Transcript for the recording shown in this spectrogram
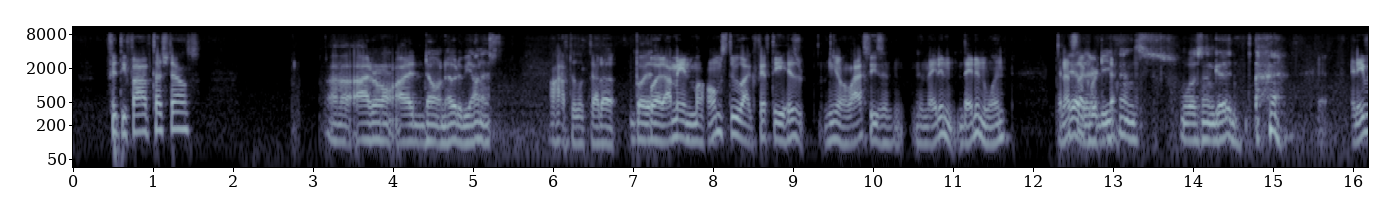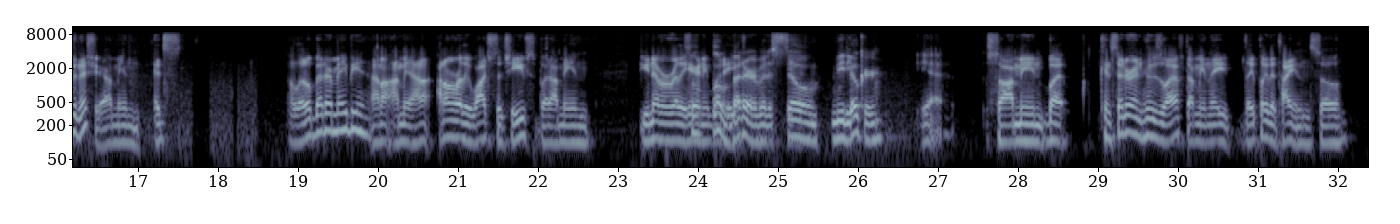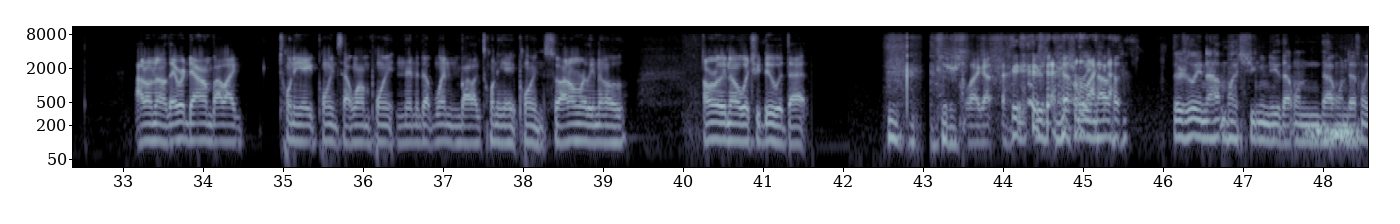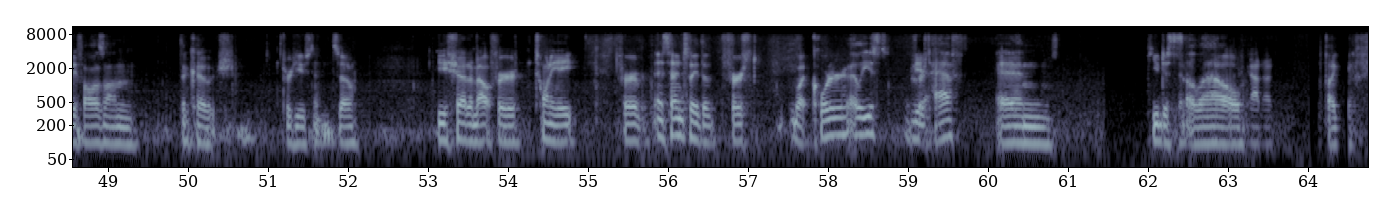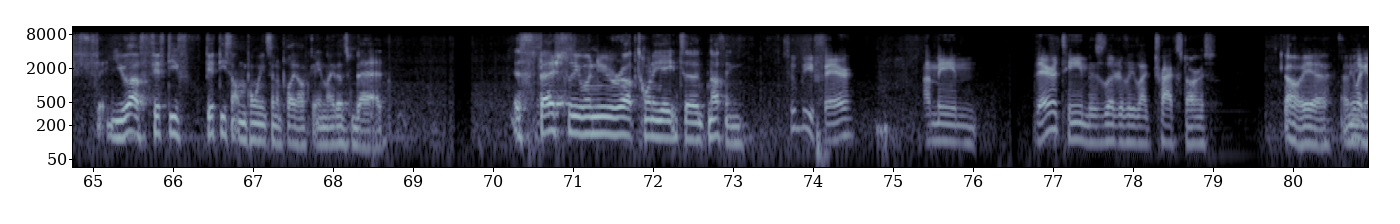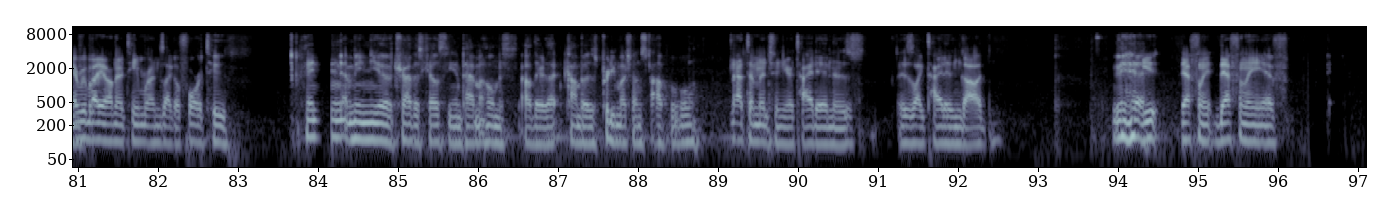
55 touchdowns. uh, I don't I don't know to be honest, I'll have to look that up. but, But I mean, Mahomes threw like 50 his you know last season, and they didn't they didn't win. And that's yeah, like their defense wasn't good. and even this year, I mean, it's a little better maybe. I don't. I mean, I don't, I don't really watch the Chiefs, but I mean, you never really It's hear a anybody. little better, but it's still mediocre. Yeah. So I mean, but considering who's left, I mean they they play the Titans, so I don't know. They were down by like 28 points at one point and ended up winning by like 28 points. So I don't really know. I don't really know what you do with that. like, I, There's, there's really like, not, there's really not much you can do. That one that one definitely falls on the coach for Houston. So you shut him out for 28 for essentially the first what quarter at least, first Yeah. half, and you just allow like you have 50 50 something points in a playoff game. Like that's bad. Especially when you're up 28 to nothing. to be fair, I mean, their team is literally like track stars. Oh yeah, I mean, like everybody on their team runs like a four-two. And, I mean, you have Travis Kelce and Pat Mahomes out there. That combo is pretty much unstoppable. Not to mention your tight end is is like tight end god. Yeah, He definitely, definitely. If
